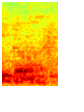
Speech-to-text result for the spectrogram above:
聞いてもらい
